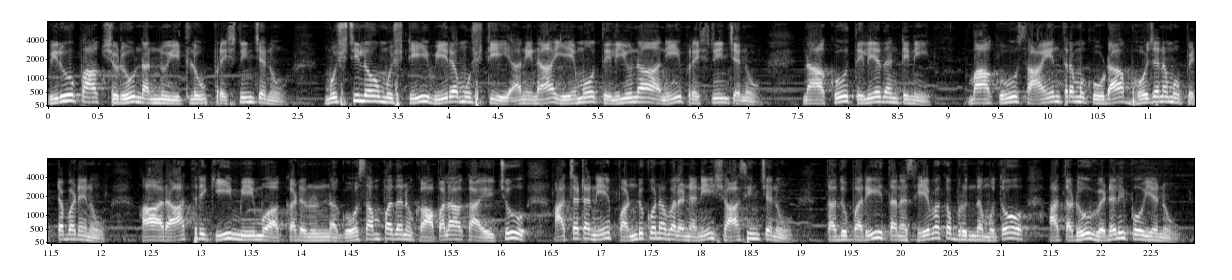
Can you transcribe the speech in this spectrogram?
విరూపాక్షుడు నన్ను ఇట్లు ప్రశ్నించెను. ముష్టిలో ముష్టి వీరముష్టి అనినా ఏమో తెలియునా అని ప్రశ్నించెను. నాకు తెలియదంటిని. మాకు సాయంత్రము కూడా భోజనము పెట్టబడెను. ఆ రాత్రికి మేము అక్కడనున్న గోసంపదను కాపలా కాయచు అచటనే పండుకొనవలనని శాసించెను. తదుపరి తన సేవక బృందముతో అతడు వెడలిపోయెను.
